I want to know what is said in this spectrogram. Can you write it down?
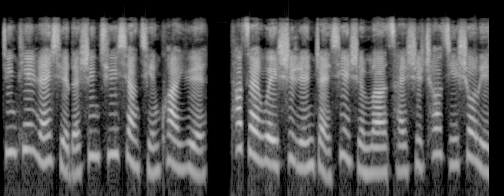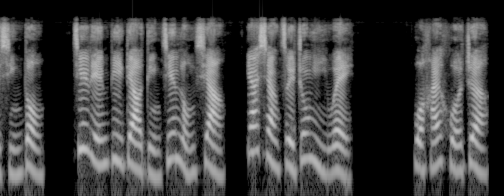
君天染血的身躯向前跨越，他在为世人展现什么才是超级狩猎行动。接连毙掉顶尖龙象，压向最终一位。我还活着，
